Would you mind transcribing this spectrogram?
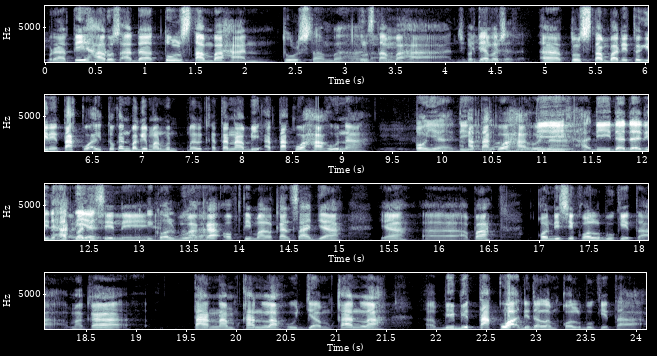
Berarti harus ada tools tambahan. Tools tambahan. Tools tambahan. Seperti Jadi, apa, Ustaz? eh, tools tambahan itu gini, takwa itu kan bagaimanapun kata Nabi, at-taqwa hahuna. Oh ya, di At-taqwa hahuna. di di dada, di hati ya. di sini. Di kolbu. Maka optimalkan saja ya eh, apa kondisi kolbu kita. Maka tanamkanlah, hujamkanlah eh, bibit takwa di dalam kolbu kita.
